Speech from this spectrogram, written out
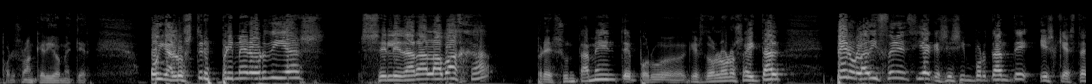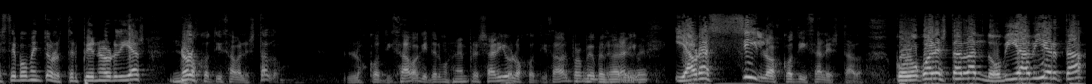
por eso lo han querido meter. Oiga, los tres primeros días se le dará la baja, presuntamente, por uh, que es dolorosa y tal, pero la diferencia, que sí es importante, es que hasta este momento, los tres primeros días, no los cotizaba el Estado. Los cotizaba, aquí tenemos un empresario, los cotizaba el propio Empresario, empresario. sí. Y ahora sí los cotiza el Estado. Con lo cual está dando vía abierta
